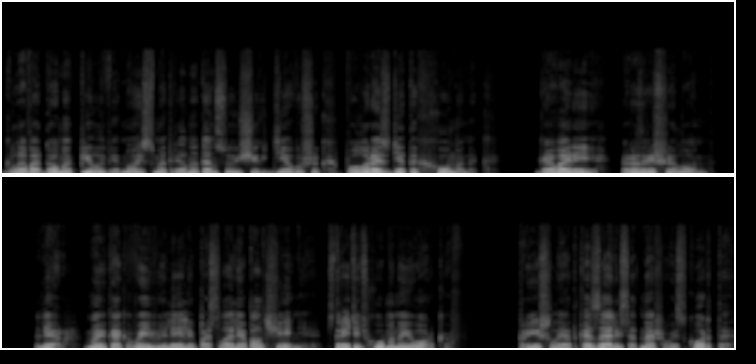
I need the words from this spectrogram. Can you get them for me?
Глава дома пил вино и смотрел на танцующих девушек, полураздетых хуманок. «Говори», — разрешил он. «Лер, мы, как вы велели, послали ополчение, встретить хумана и орков. Пришлые отказались от нашего эскорта,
